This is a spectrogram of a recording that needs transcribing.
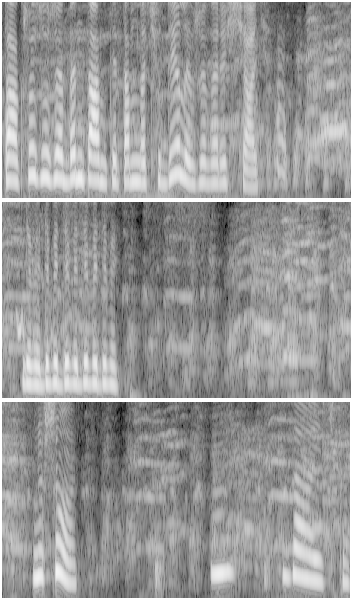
Так, щось уже бентамки там начудили, вже верещать. Диви, диви, диви, диви, диви. Ну що? М, Заєчка.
